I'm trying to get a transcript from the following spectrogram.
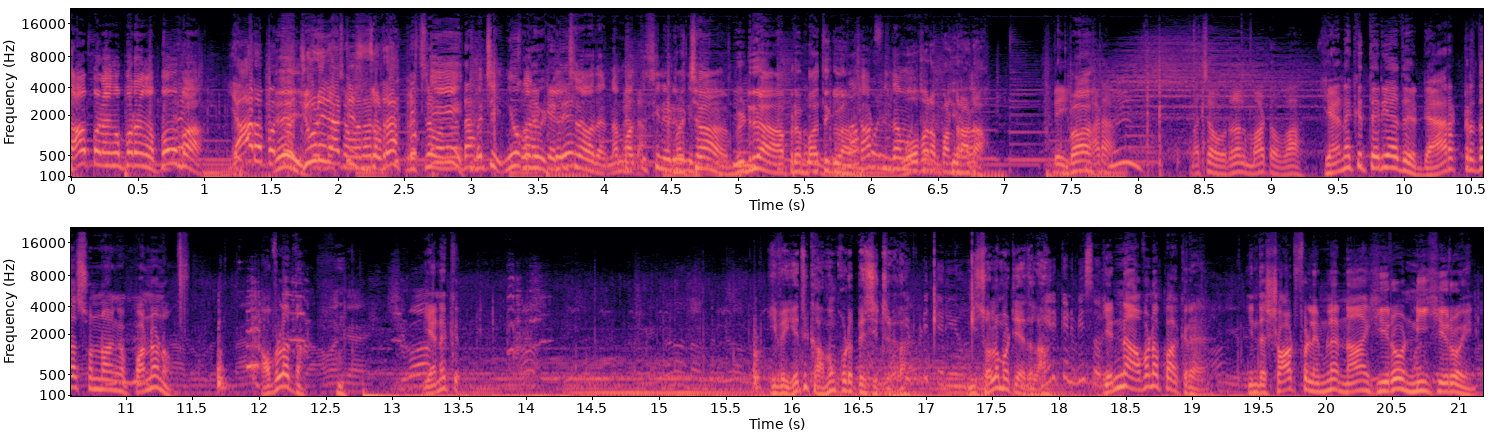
சாப்பாடு அங்க போறாங்க போங்கப்பா. யார பத்தி ஜூனியர் ஆர்டிஸ்ட் சொல்ற? ஏய், மச்சி நீ உட்காரு டென்ஷன் ஆகாத நம்ம அடுத்த சீன் மச்சான் விடுறா அப்புறம் பாத்துக்கலாம். ஓவரா பண்றாடா. டேய். வாடா. மச்சான் ஒரு நாள் மாட்டோம் வா. எனக்கு தெரியாது டைரக்டர் தான் சொன்னாங்க பண்ணணும். அவ்வளவுதான். எனக்கு இவ எதுக்கு அவன் கூட பேசிட்டு இருக்கா? நீ சொல்ல மாட்டியா அதெல்லாம் ஏற்கனவே சொல்லி என்ன அவனை பாக்குற? இந்த ஷார்ட் ஃபிலிம்ல நான் ஹீரோ நீ ஹீரோயின்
